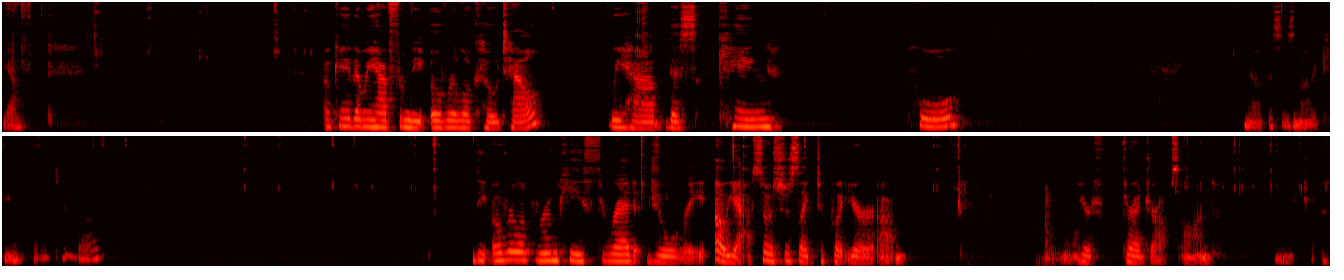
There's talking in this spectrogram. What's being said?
yeah. Okay, then we have from the Overlook Hotel, we have this king pool. No, this is not a king pool duo. The Overlook Room Key thread jewelry. Oh yeah, so it's just like to put your um, your thread drops on. Let me try.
